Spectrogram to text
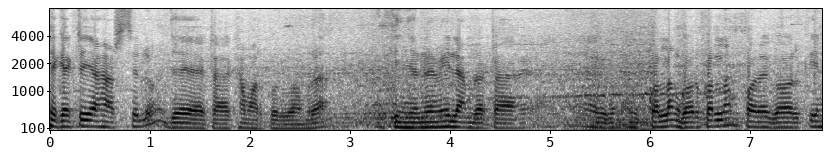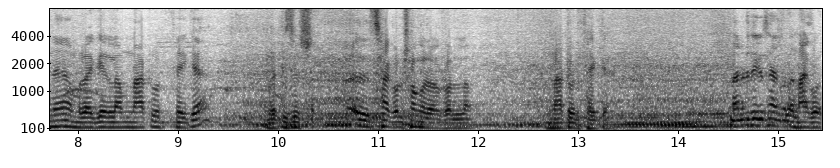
থেকে একটা ইয়ে আসছিল যে একটা খামার করব আমরা। তিনজনে মিলে আমরা একটা করলাম ঘর করলাম। পরে ঘর কিনে আমরা গেলাম নাটোর থেকে। আমরা কিছু ছাগল সংগ্রহ করলাম নাটোর থেকে। নাটোর থেকে ছাগল নাগল নাগর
